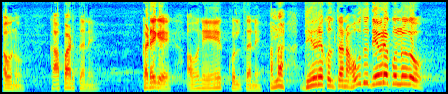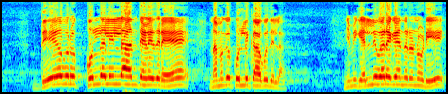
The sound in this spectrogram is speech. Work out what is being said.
ಅವನು ಕಾಪಾಡ್ತಾನೆ. ಕಡೆಗೆ ಅವನೇ ಕೊಲ್ತಾನೆ. ಅಲ್ಲ, ದೇವರೇ ಕೊಲ್ತಾನೆ? ಹೌದು, ದೇವರೇ ಕೊಲ್ಲುವುದು ದೇವರು ಕೊಲ್ಲಲಿಲ್ಲ ಅಂತ ಹೇಳಿದರೆ ನಮಗೆ ಕೊಲ್ಲಿಕ್ಕಾಗೋದಿಲ್ಲ ನಿಮಗೆ ಎಲ್ಲಿವರೆಗೆ ಅಂದ್ರೆ ನೋಡಿ,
